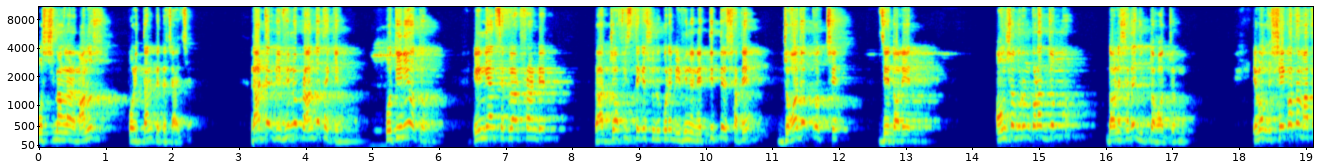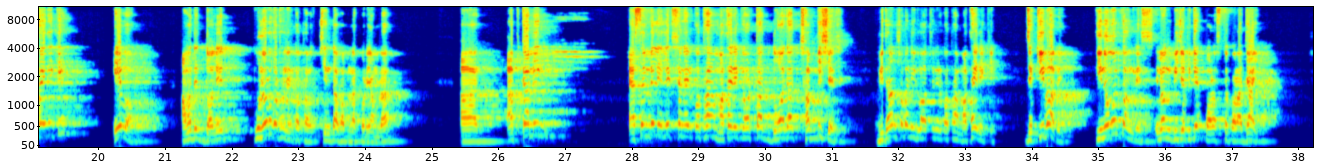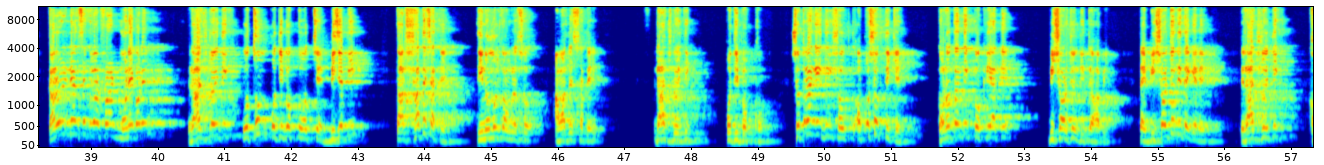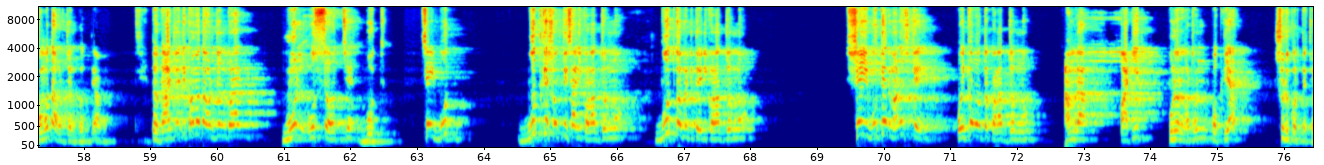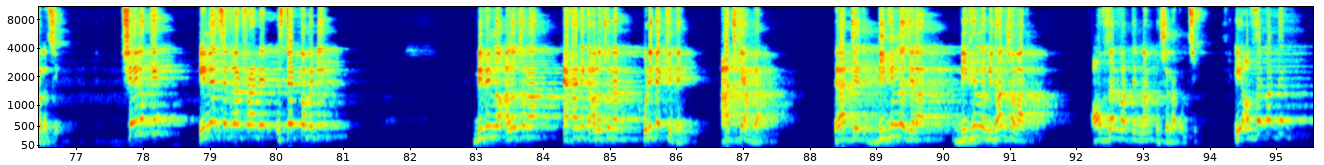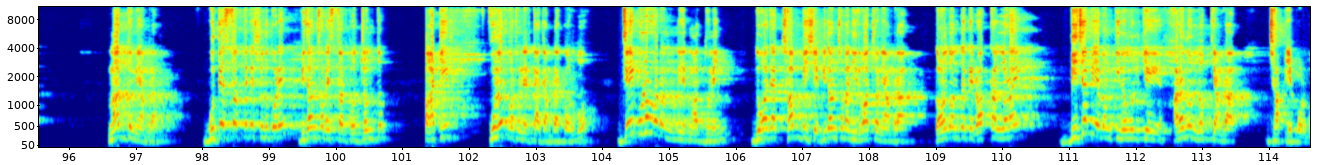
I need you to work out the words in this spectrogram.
পশ্চিমবাংলার মানুষ পরিত্রাণ পেতে চাইছে। রাজ্যের বিভিন্ন প্রান্ত থেকে প্রতিনিয়ত ইন্ডিয়ান সেকুলার ফ্রন্টের রাজ্য অফিস থেকে শুরু করে বিভিন্ন নেতৃত্বের সাথে যোগাযোগ করছে যে দলের অংশগ্রহণ করার জন্য, দলের সাথে যুক্ত হওয়ার জন্য। এবং সে কথা মাথায় রেখে এবং আমাদের দলের পুনর্গঠনের কথা চিন্তা ভাবনা করে আমরা। আর আপকামিং অ্যাসেম্বলি ইলেকশনের কথা মাথায় রেখে, অর্থাৎ দু হাজার ছাব্বিশের বিধানসভা নির্বাচনের কথা মাথায় রেখে যে কীভাবে তৃণমূল কংগ্রেস এবং বিজেপিকে পরাস্ত করা যায়। কারণ ইন্ডিয়ান সেকুলার ফ্রন্ট মনে করে, রাজনৈতিক প্রথম প্রতিপক্ষ হচ্ছে বিজেপি, তার সাথে সাথে তৃণমূল কংগ্রেসও আমাদের সাথে রাজনৈতিক প্রতিপক্ষ। সুতরাং এই দুই শক্তি- অপশক্তিকে গণতান্ত্রিক প্রক্রিয়াতে বিসর্জন দিতে হবে। তাই বিসর্জন দিতে গেলে রাজনৈতিক ক্ষমতা অর্জন করতে হবে। তো রাজনৈতিক ক্ষমতা অর্জন করার মূল উৎস হচ্ছে বুথ। সেই বুথ, বুথকে শক্তিশালী করার জন্য, বুথ কমিটি তৈরি করার জন্য, সেই বুথের মানুষকে ঐক্যবদ্ধ করার জন্য আমরা পার্টির পুনর্গঠন প্রক্রিয়া শুরু করতে চলেছি। সেই লক্ষ্যে ইন্ডিয়ান সেকুলার ফ্রন্টের স্টেট কমিটি বিভিন্ন আলোচনা, একাধিক আলোচনার পরিপ্রেক্ষিতে আজকে আমরা রাজ্যের বিভিন্ন জেলার বিভিন্ন বিধানসভার অবজারভারদের নাম ঘোষণা করছি। এই অবজারভারদের মাধ্যমে আমরা বুথ স্তর থেকে শুরু করে বিধানসভা স্তর পর্যন্ত পার্টির পুনর্গঠনের কাজ আমরা করব। যে পুনর্গঠনের মাধ্যমেই দু হাজার ছাব্বিশে বিধানসভা নির্বাচনে আমরা গণতন্ত্রকে রক্ষার লড়াই, বিজেপি এবং তৃণমূলকে হারানোর লক্ষ্যে আমরা ঝাঁপিয়ে পড়ব।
